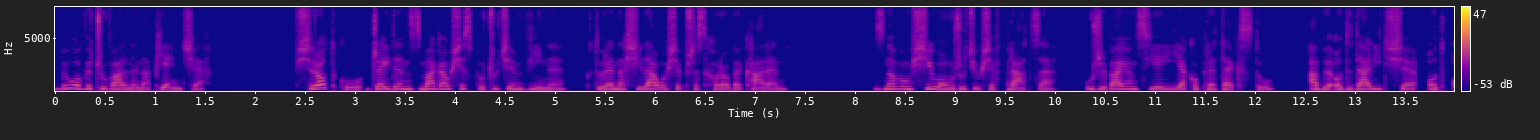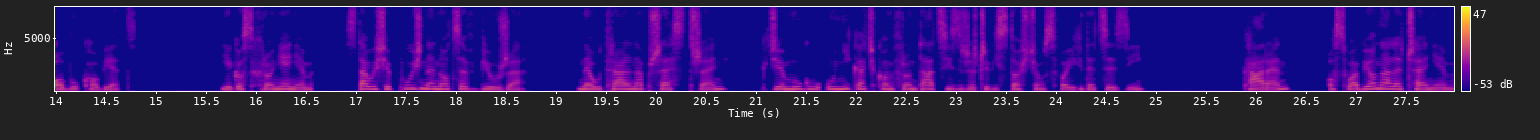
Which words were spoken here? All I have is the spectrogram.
było wyczuwalne napięcie. W środku Jaden zmagał się z poczuciem winy, które nasilało się przez chorobę Karen. Z nową siłą rzucił się w pracę, używając jej jako pretekstu, aby oddalić się od obu kobiet. Jego schronieniem stały się późne noce w biurze, neutralna przestrzeń, gdzie mógł unikać konfrontacji z rzeczywistością swoich decyzji. Karen, osłabiona leczeniem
